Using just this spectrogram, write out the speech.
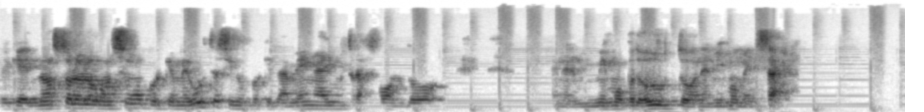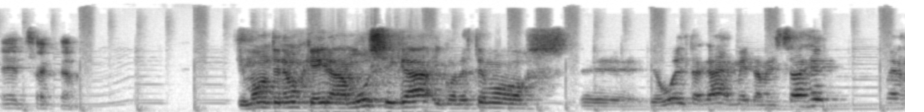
de que no solo lo consumo porque me gusta, sino porque también hay un trasfondo en el mismo producto, en el mismo mensaje. Exactamente. Simón, tenemos que ir a la música y cuando estemos eh, de vuelta acá en Meta Mensaje, bueno,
